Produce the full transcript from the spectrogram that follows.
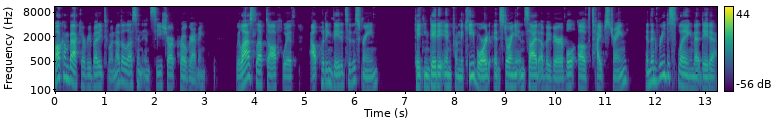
Welcome back everybody to another lesson in C-sharp programming. We last left off with outputting data to the screen, taking data in from the keyboard and storing it inside of a variable of type string, and then redisplaying that data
